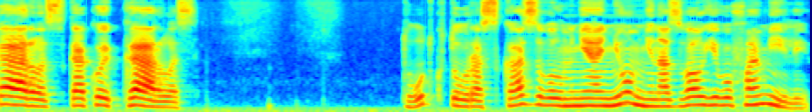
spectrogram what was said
Карлос, какой Карлос? Тот, кто рассказывал мне о нем, не назвал его фамилии.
